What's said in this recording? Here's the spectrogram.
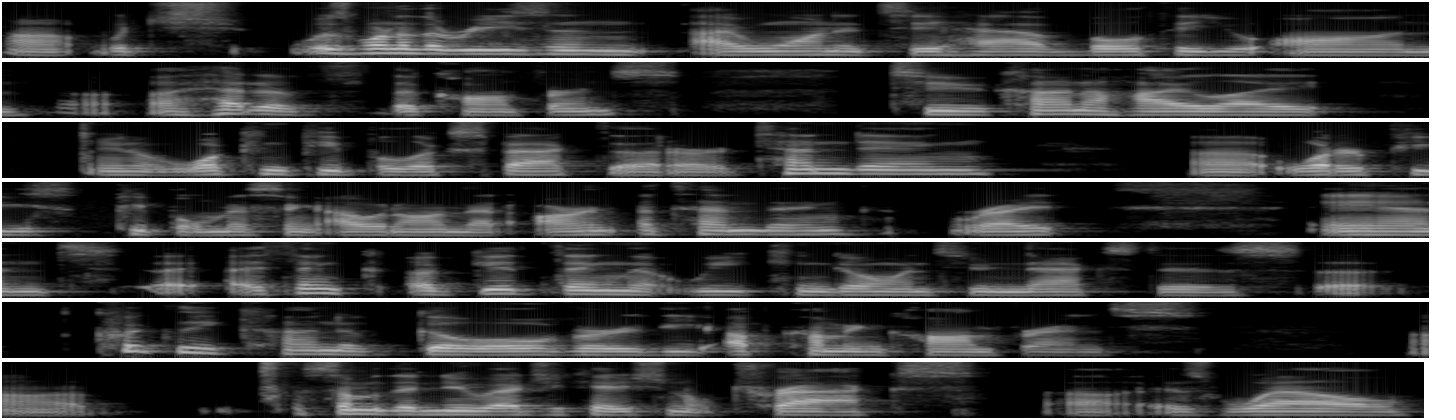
Uh, which was one of the reasons I wanted to have both of you on uh, ahead of the conference to kind of highlight, you know, what can people expect that are attending, uh, what are people missing out on that aren't attending, right? And I think a good thing that we can go into next is uh, quickly kind of go over the upcoming conference, uh, some of the new educational tracks uh, as well,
